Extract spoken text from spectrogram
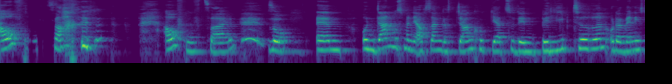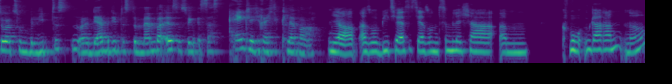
Aufrufzahlen. Aufrufzahlen. So. Ähm, und dann muss man ja auch sagen, dass Jungkook ja zu den beliebteren oder wenn nicht sogar zum beliebtesten oder der beliebteste Member ist. Deswegen ist das eigentlich recht clever. Ja, also BTS ist ja so ein ziemlicher ähm, Quotengarant, ne?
